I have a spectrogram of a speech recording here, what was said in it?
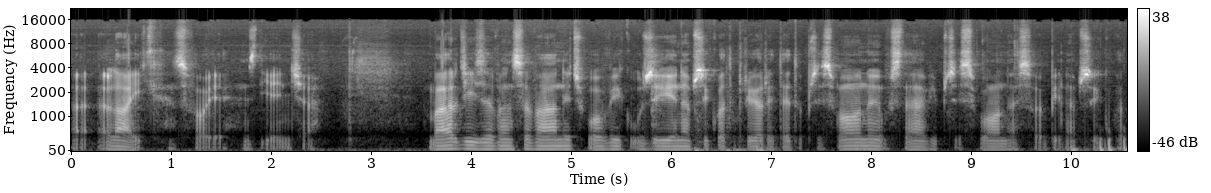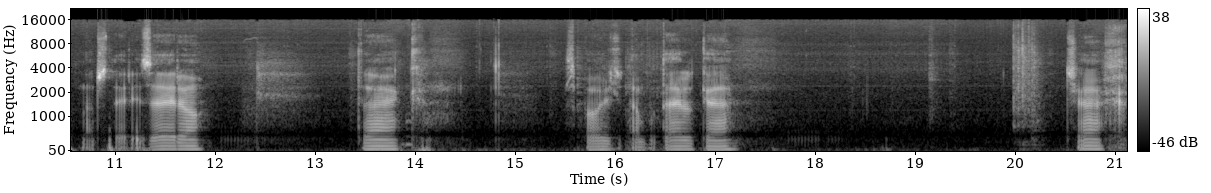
e, like swoje zdjęcia. Bardziej zaawansowany człowiek użyje na przykład priorytetu przysłony, ustawi przysłonę sobie na przykład na 4.0. Tak. Spojrzy na butelkę. Ciach.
